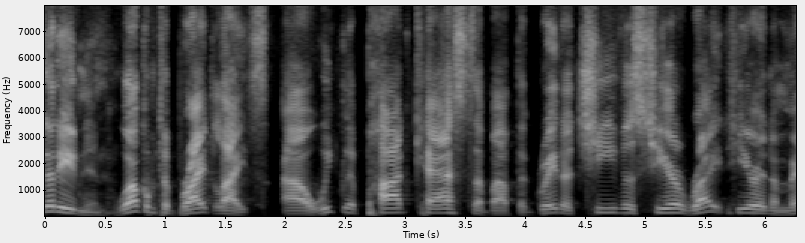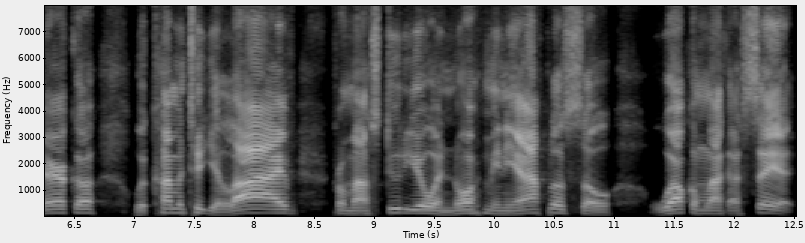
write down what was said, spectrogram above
Good evening. Welcome to Bright Lights, our weekly podcast about the great achievers here, right here in America. We're coming to you live from our studio in North Minneapolis. So, welcome, like I said.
